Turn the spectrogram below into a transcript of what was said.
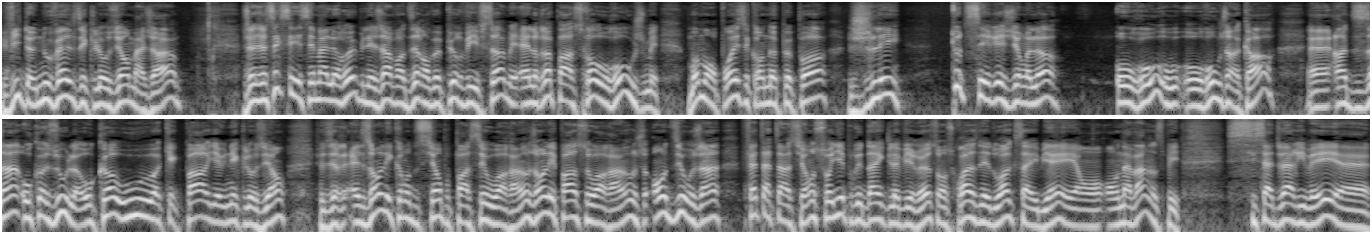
vit de nouvelles éclosions majeures. Je, sais que c'est malheureux, puis les gens vont dire on veut plus revivre ça, mais elle repassera au rouge. Mais moi, mon point, c'est qu'on ne peut pas geler toutes ces régions-là au, au, rouge encore, euh, en disant au cas où, là, au cas où quelque part il y a une éclosion, je veux dire, elles ont les conditions pour passer au orange, on les passe au orange, on dit aux gens, faites attention, soyez prudents avec le virus, on se croise les doigts que ça aille bien et on, on avance. Puis si ça devait arriver, euh,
